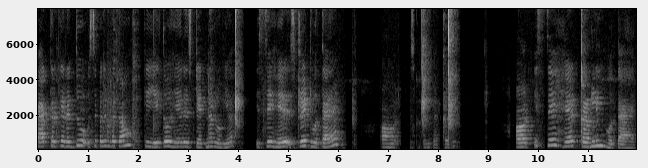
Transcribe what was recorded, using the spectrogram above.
पैक करके रख दूँ। उससे पहले मैं बताऊँ कि ये तो हेयर स्ट्रेटनर हो गया, इससे हेयर स्ट्रेट होता है और इसको पहले पैक कर दूँ। और इससे हेयर कर्लिंग होता है।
